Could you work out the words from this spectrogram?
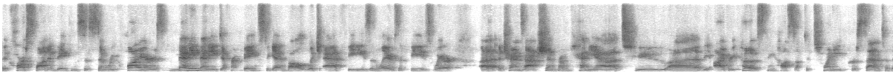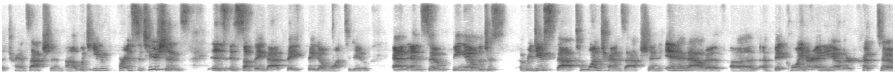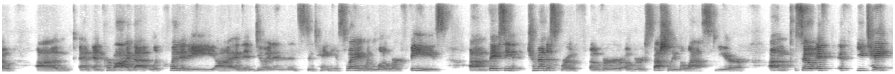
the correspondent banking system requires many, many different banks to get involved, which add fees and layers of fees where uh, a transaction from Kenya to uh, the Ivory Coast can cost up to 20% of the transaction, uh, which even for institutions is, is something that they, they don't want to do. And, and so being able to just reduce that to one transaction in and out of uh, a Bitcoin or any other crypto um, and, and, provide that liquidity uh, and, and do it in an instantaneous way with lower fees um, they've seen tremendous growth over, over especially the last year. Um, so if, if you take,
